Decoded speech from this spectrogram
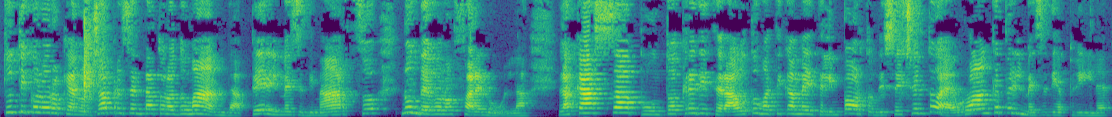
Tutti coloro che hanno già presentato la domanda per il mese di marzo non devono fare nulla. La cassa appunto accrediterà automaticamente l'importo di 600 euro anche per il mese di aprile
